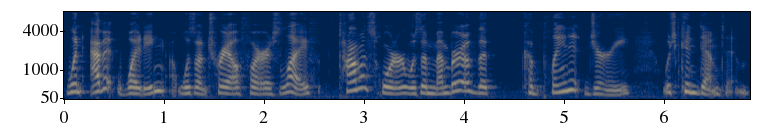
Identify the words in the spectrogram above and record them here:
When Abbot Whiting was on trial for his life, Thomas Horner was a member of the complainant jury which condemned him.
